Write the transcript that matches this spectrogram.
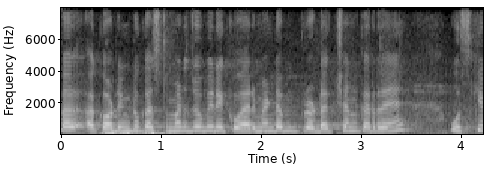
अकॉर्डिंग टू कस्टमर जो भी रिक्वायरमेंट हम प्रोडक्शन कर रहे हैं, उसकी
